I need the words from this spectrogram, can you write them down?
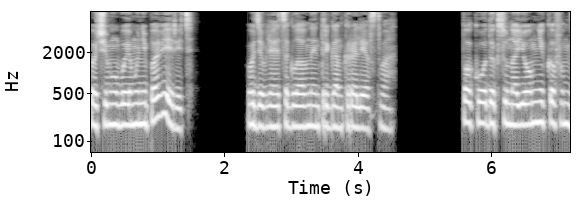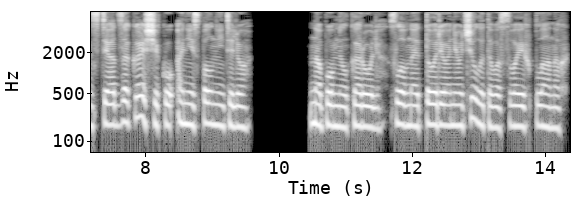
«Почему бы ему не поверить?» Удивляется главный интриган королевства. «По кодексу наемников мстят заказчику, а не исполнителю», напомнил король, словно Эторио не учил этого в своих планах.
